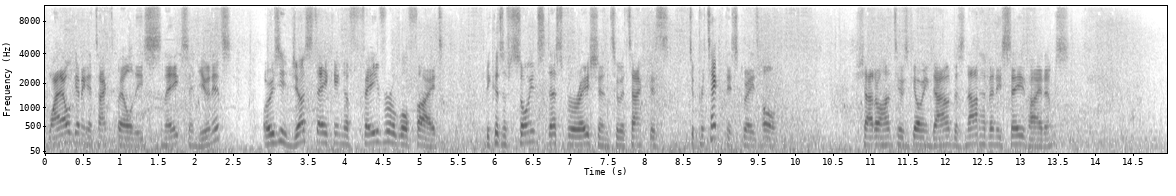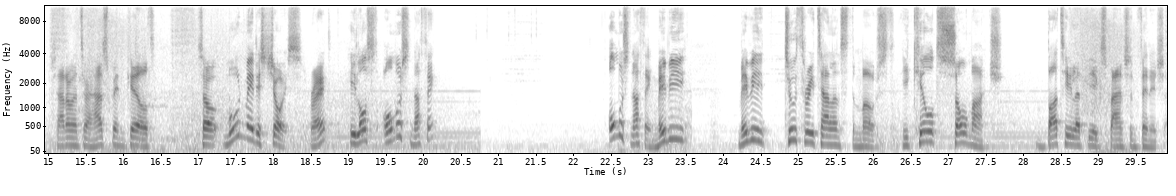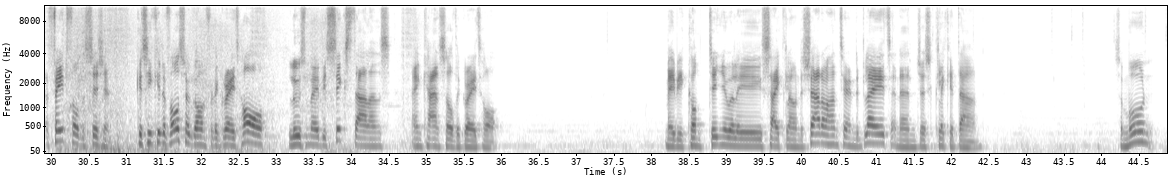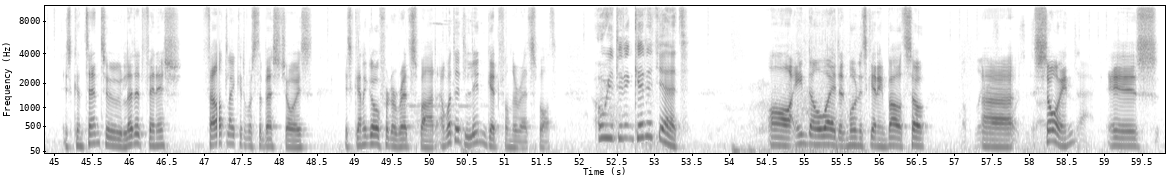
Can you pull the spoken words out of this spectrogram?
while getting attacked by all these snakes and units? Or is he just taking a favorable fight because of Soin's desperation to attack this, to protect this Great Hall? Shadowhunter is going down, does not have any save items. Shadowhunter has been killed. So Moon made his choice, right? He lost almost nothing. Almost nothing. Maybe maybe two, three talons the most. He killed so much, but he let the expansion finish. A fateful decision, because he could have also gone for the Great Hall, lose maybe six talons, and cancel the Great Hall. Maybe continually cyclone the Shadow Hunter and the Blade and then just click it down. So Moon is content to let it finish. Felt like it was the best choice. Is gonna go for the red spot. And what did Lyn get from the red spot? Oh, he didn't get it yet. Oh, ain't no way that Moon is getting both. So, uh, Soin is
